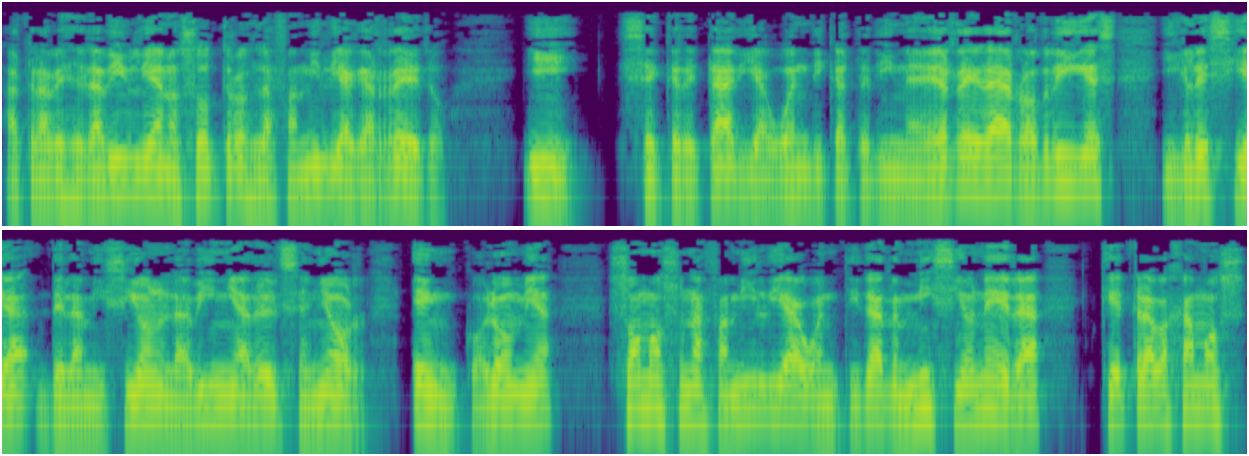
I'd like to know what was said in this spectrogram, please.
a través de la Biblia, nosotros, la familia Guerrero y secretaria Wendy Caterina Herrera Rodríguez, Iglesia de la Misión La Viña del Señor en Colombia, somos una familia o entidad misionera que trabajamos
